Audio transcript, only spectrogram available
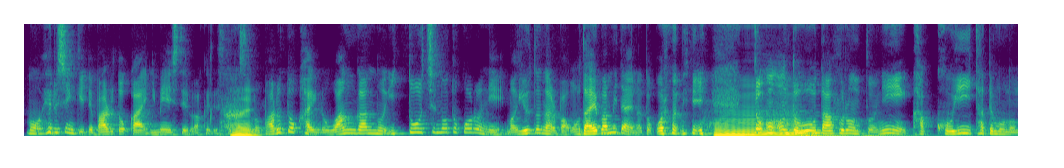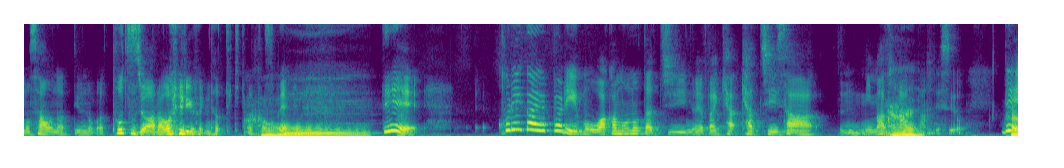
もうヘルシンキってバルト海に面してるわけですけど、はいそのバルト海の湾岸の一等地のところに、まあ、言うとならばお台場みたいなところに ドーンとウォーターフロントにかっこいい建物のサウナっていうのが突如現れるようになってきたんですね。ね。でこれがやっぱりもう若者たちのやっぱりキャッチーさにまずなったんですよ。では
